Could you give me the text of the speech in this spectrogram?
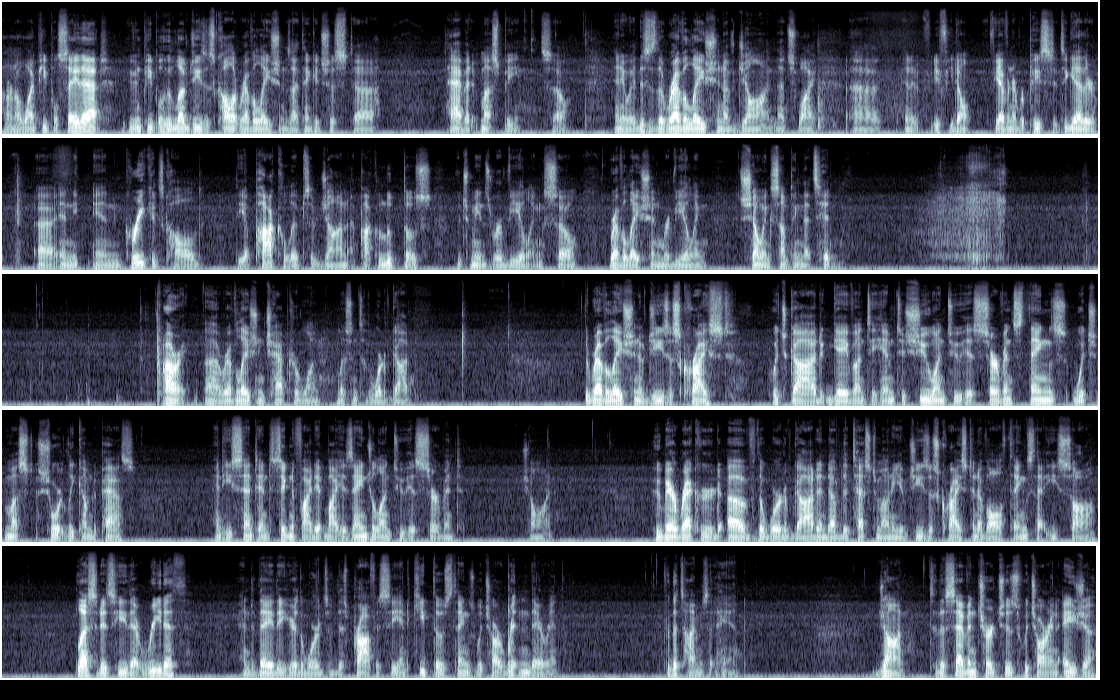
I don't know why people say that. Even people who love Jesus call it Revelations. I think it's just uh, habit, it must be. So, anyway, this is the revelation of John. That's why, uh, and if, if you don't, if you haven't ever pieced it together, uh, in in Greek it's called the Apocalypse of John, Apocalyptos, which means revealing. So, revelation, revealing, showing something that's hidden. All right, uh, Revelation chapter 1. Listen to the Word of God. The revelation of Jesus Christ, which God gave unto him to shew unto his servants things which must shortly come to pass and he sent and signified it by his angel unto his servant John, who bear record of the word of God and of the testimony of Jesus Christ and of all things that he saw. Blessed is he that readeth, and they that hear the words of this prophecy, and keep those things which are written therein. For the time is at hand. John, to the seven churches which are in Asia,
